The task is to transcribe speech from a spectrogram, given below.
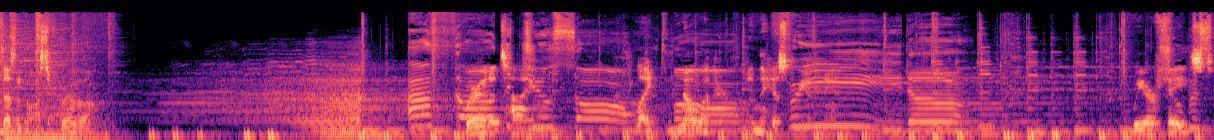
doesn't last forever. We're at a time like no other in the history of man. We are faced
